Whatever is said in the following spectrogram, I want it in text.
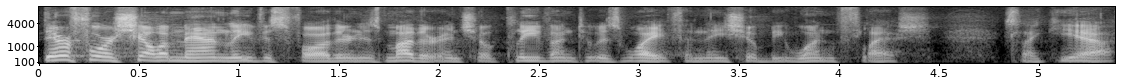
therefore shall a man leave his father and his mother and shall cleave unto his wife and they shall be one flesh. It's like yeah.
